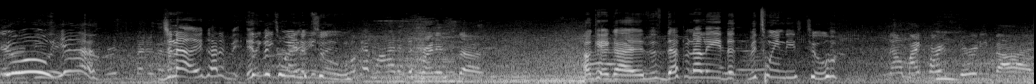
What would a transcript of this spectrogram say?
you yeah janelle it gotta be it's between the two Look at mine at the front and stuff. okay guys it's definitely the, between these two No, my car is dirty vibe.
